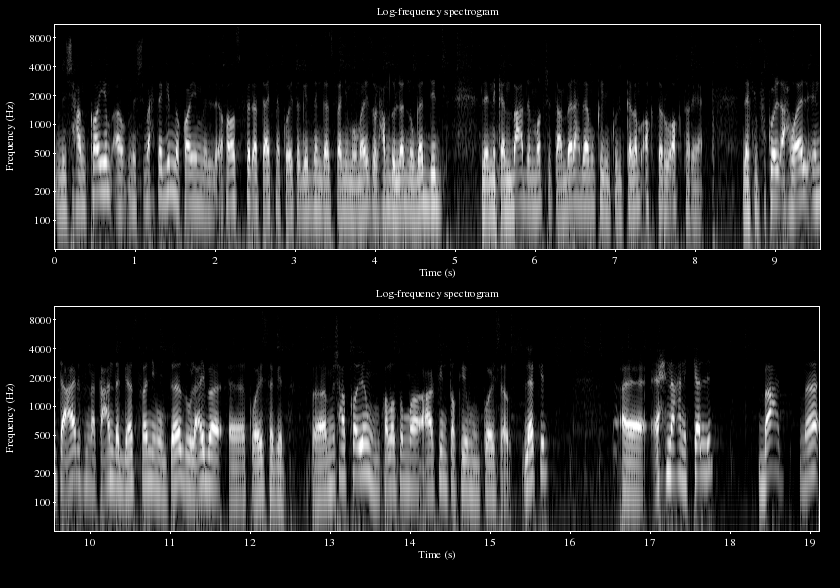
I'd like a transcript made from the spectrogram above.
مش هنقيم أو مش محتاجين نقيم خلاص الفرقة بتاعتنا كويسة جدا جهاز فني مميز والحمد لله إنه جدد لأن كان بعد الماتش بتاع امبارح ده ممكن يكون الكلام أكتر وأكتر يعني. لكن في كل الأحوال أنت عارف إنك عندك جهاز فني ممتاز ولاعيبة كويسة جدا. فمش هتقيمهم خلاص هم عارفين تقييمهم كويس قوي لكن إحنا هنتكلم بعد ما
